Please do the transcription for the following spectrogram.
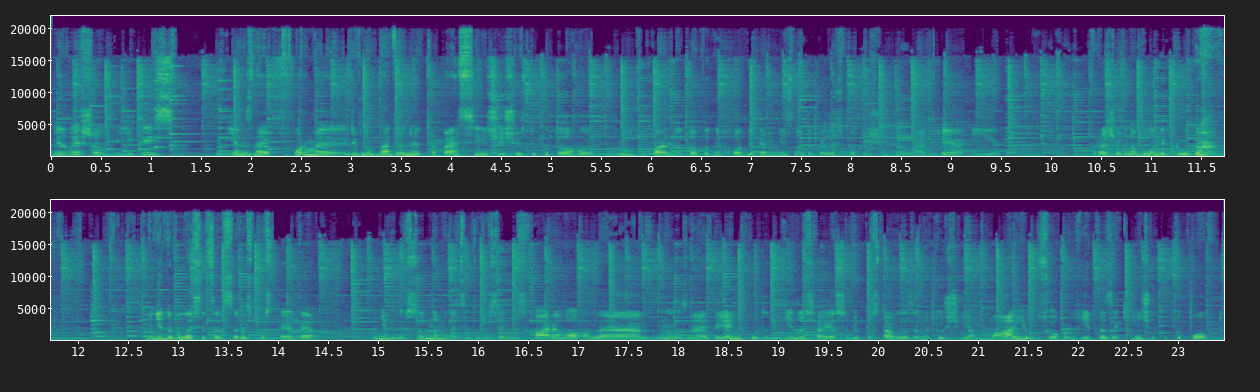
Він вийшов в якийсь, я не знаю, форми рівнобедреної трапеції чи щось типу того. Ну, буквально топ одне хобі, де мені знадобилась поки що геометрія, і коротше, воно було не круто. Мені довелося це все розпустити. Мені було сумно, мене це дуже сильно схарило, але ну знаєте, я нікуди не дінуся. Я собі поставила за мету, що я маю цього літа закінчити цю кофту.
